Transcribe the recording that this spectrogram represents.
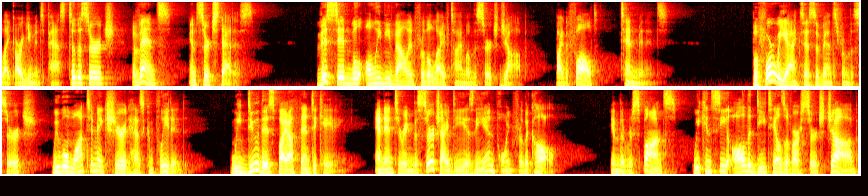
like arguments passed to the search, events, and search status. This SID will only be valid for the lifetime of the search job by default, 10 minutes. Before we access events from the search, we will want to make sure it has completed. We do this by authenticating and entering the search ID as the endpoint for the call. In the response, we can see all the details of our search job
